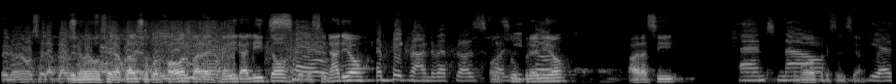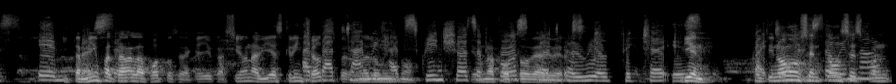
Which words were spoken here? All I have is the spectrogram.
Renovemos el aplauso, Renovemos el aplauso, por favor, para despedir a Lito del escenario A big round of applause for con su Lito. premio. Ahora sí, And en modo now, presencial. yes, in Y también person. faltaban las fotos de aquella ocasión, había screenshots, pero no es lo mismo. que una course, foto de picture is Bien, continuamos entonces con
